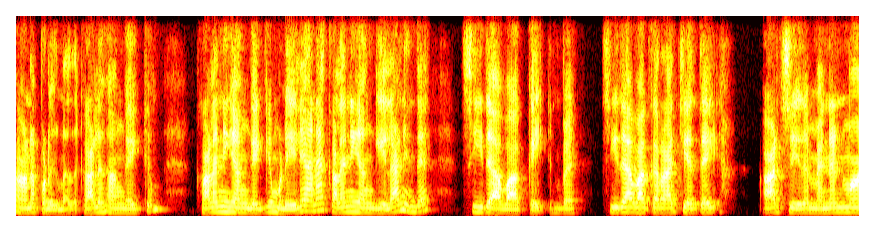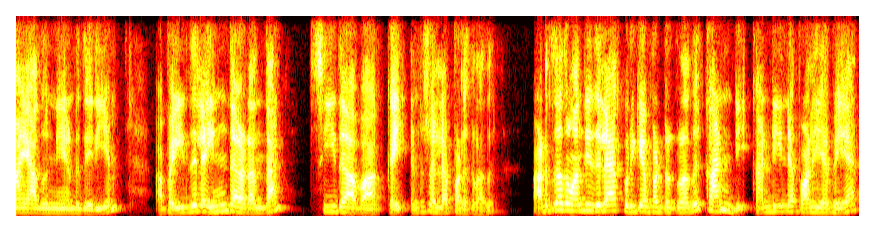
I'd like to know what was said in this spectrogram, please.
காணப்படுகிறது கழுகங்கைக்கும் கழனி கங்கைக்கும் இடையிலே. ஆனால் கழனி கங்கையிலான் இந்த சீதா வாக்கை இப்போ சீதாவாக்க ராஜ்யத்தை ஆட்சி செய்த மன்னன் மாயாதுன்னி என்று தெரியும். அப்போ இதில் இந்த இடம்தான் சீதாவாக்கை என்று சொல்லப்படுகிறது. அடுத்தது வந்து இதில் குறிக்கப்பட்டிருக்கிறது கண்டி. கண்டின்ற பழைய பெயர்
